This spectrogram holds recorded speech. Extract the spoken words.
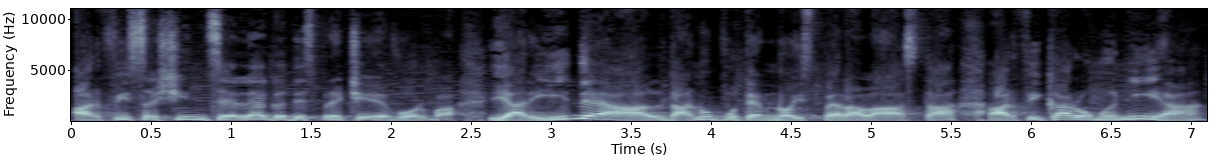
ar fi să și înțeleagă despre ce e vorba Iar ideal, dar nu putem noi spera la asta Ar fi ca România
